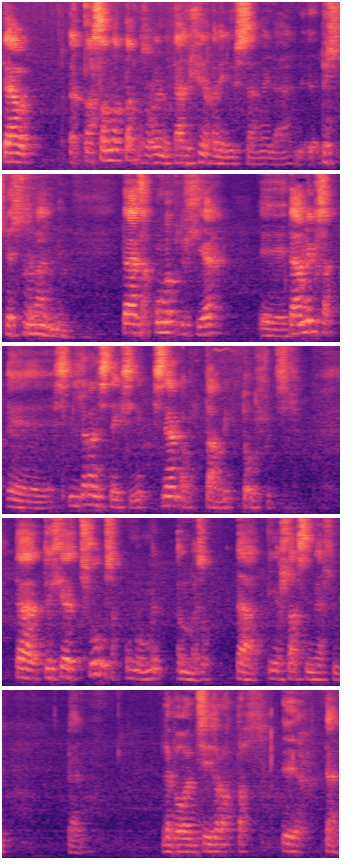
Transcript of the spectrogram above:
таа эққарсарнартарпа соорлума тааллинеқани уссаангила таллаллерааними таа саққуммап туллиа э таамлик са э спиллерани snakes-ини снаан апортаармик тоқуллутсила таа туллиатсуу саққуммермат аммасо таа ингерлаарсинааллуми таа Laboranttiisaqartar. Иә, таа.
